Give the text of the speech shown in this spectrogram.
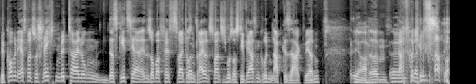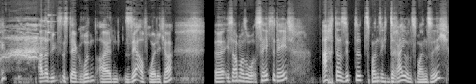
Wir kommen erstmal zur schlechten Mitteilung. Das geht's ja in Sommerfest 2023, muss aus diversen Gründen abgesagt werden. Ja. Ähm, dafür allerdings, allerdings ist der Grund ein sehr erfreulicher. Äh, ich sag mal so, Save the Date, 8.7.2023.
